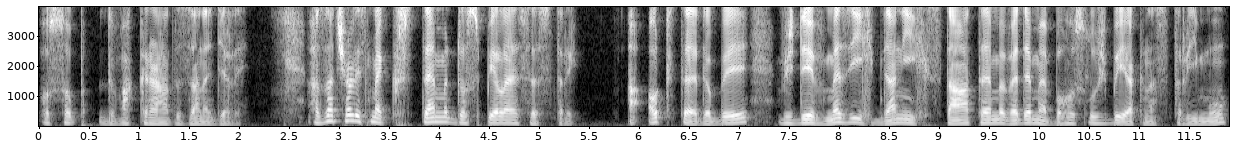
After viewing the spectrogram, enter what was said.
osob dvakrát za neděli. A začali jsme křtem dospělé sestry. A od té doby vždy v mezích daných státem vedeme bohoslužby jak na streamu,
